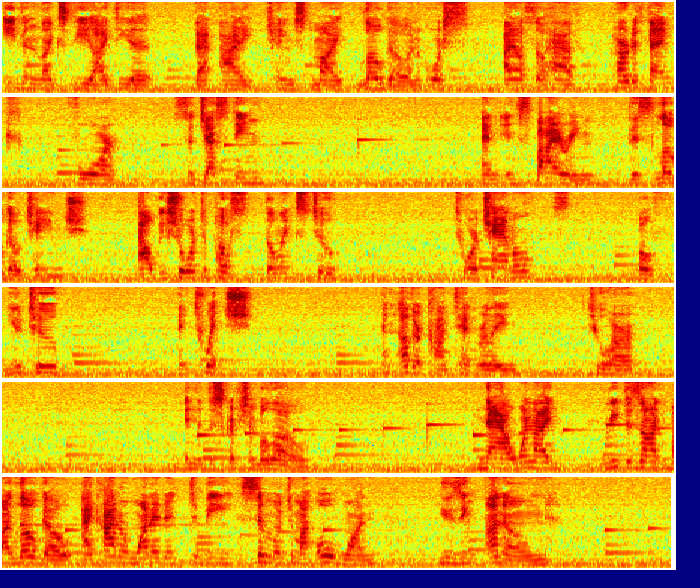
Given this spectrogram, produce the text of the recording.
even likes the idea that I changed my logo. And of course, I also have her to thank for suggesting and inspiring this logo change. I'll be sure to post the links to to our channel, both YouTube and Twitch, and other content relating to her in the description below. Now, when I redesigned my logo, I kind of wanted it to be similar to my old one using Unown,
